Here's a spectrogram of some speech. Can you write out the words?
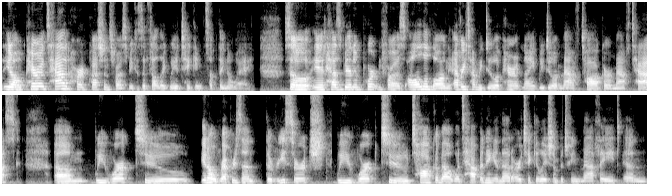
You know, parents had hard questions for us because it felt like we had taken something away. So it has been important for us all along. Every time we do a parent night, we do a math talk or a math task. Um, we work to, you know, represent the research. We work to talk about what's happening in that articulation between Math 8 and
